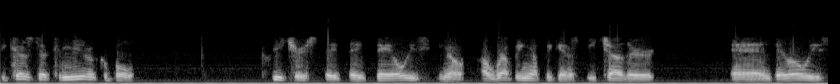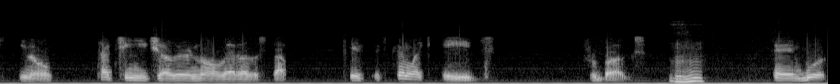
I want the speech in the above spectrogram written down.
because they're communicable creatures they, they they always you know are rubbing up against each other and they're always you know touching each other and all that other stuff it, it's kind of like AIDS for bugs. Mm-hmm. And what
